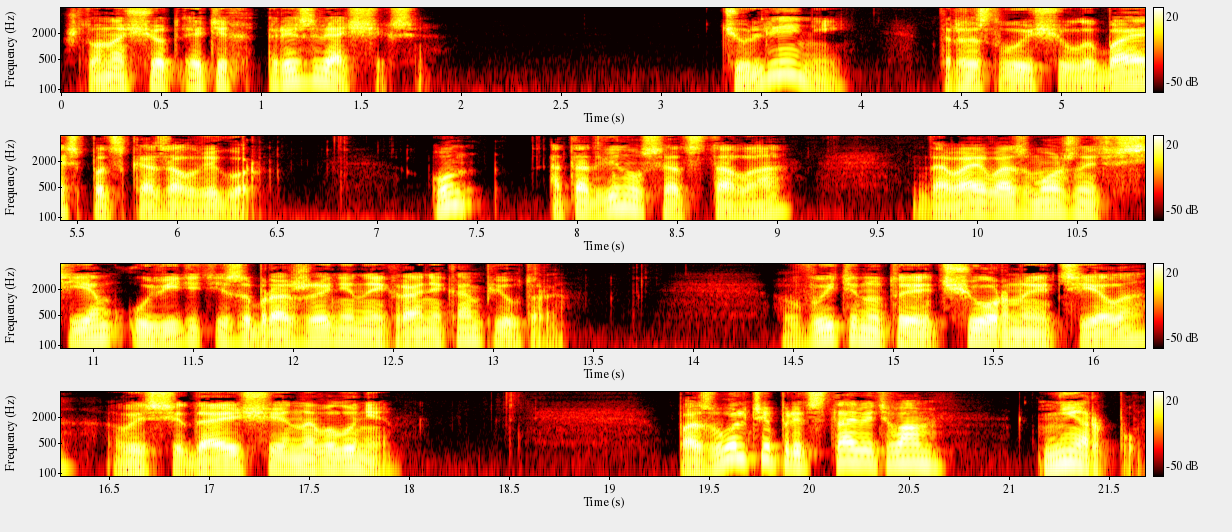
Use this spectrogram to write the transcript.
что насчет этих резвящихся? Тюленей, торжествующе улыбаясь, подсказал Вигор. Он отодвинулся от стола, давая возможность всем увидеть изображение на экране компьютера. Вытянутое черное тело, восседающее на валуне. Позвольте представить вам нерпу.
